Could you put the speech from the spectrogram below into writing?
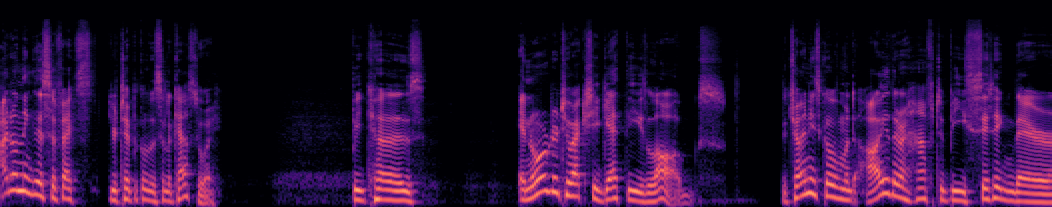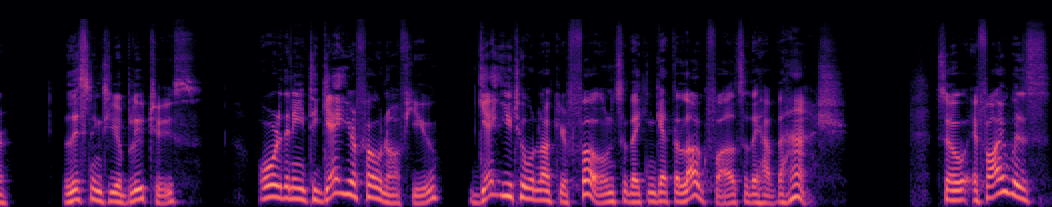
I don't think this affects your typical Castaway because in order to actually get these logs, the Chinese government either have to be sitting there listening to your Bluetooth, or they need to get your phone off you, get you to unlock your phone so they can get the log file so they have the hash. So if I was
